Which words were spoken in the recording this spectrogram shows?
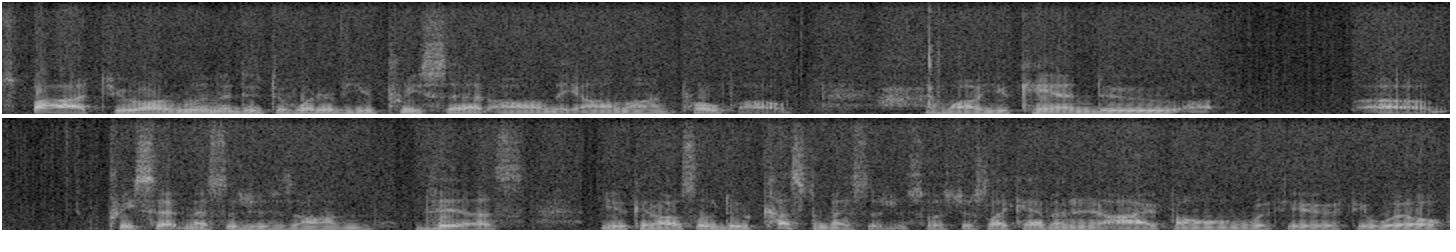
spot, you are limited to whatever you preset on the online profile. And while you can do uh, preset messages on this, you can also do custom messages. So it's just like having an iPhone with you, if you will,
